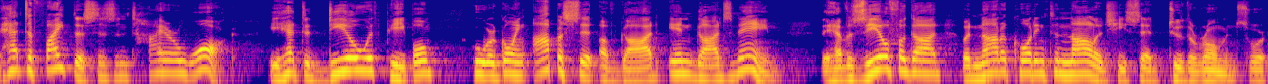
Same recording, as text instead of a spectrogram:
had to fight this his entire walk. He had to deal with people who were going opposite of God in God's name. They have a zeal for God, but not according to knowledge, he said to the Romans. For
